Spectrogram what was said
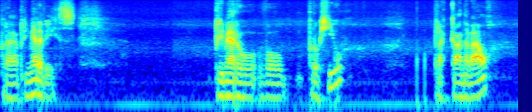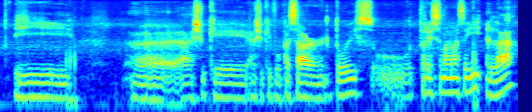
para a primeira vez. Primeiro vou para o Rio para carnaval e uh, acho que acho que vou passar dois ou três semanas aí lá.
